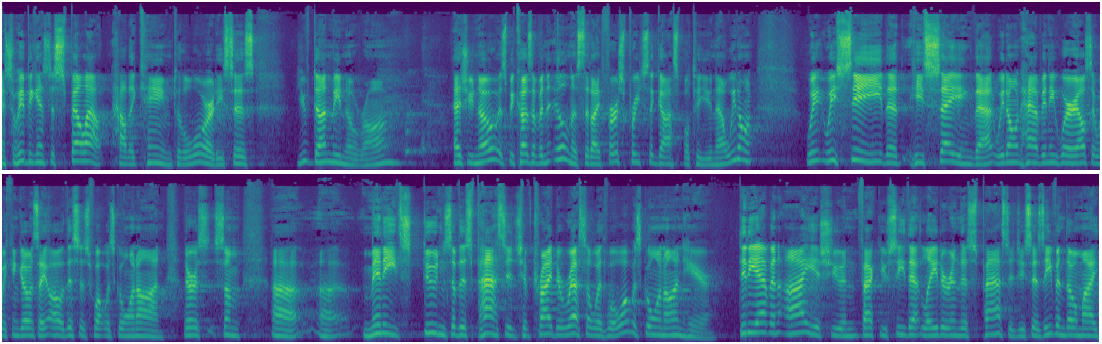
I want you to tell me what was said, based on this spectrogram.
And so he begins to spell out how they came to the Lord. He says, You've done me no wrong as you know, is because of an illness that I first preached the gospel to you. Now, we don't, we, we see that he's saying that. We don't have anywhere else that we can go and say, oh, this is what was going on. There's some, uh, uh, many students of this passage have tried to wrestle with, well, what was going on here? Did he have an eye issue? In fact, you see that later in this passage. He says, Even though my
